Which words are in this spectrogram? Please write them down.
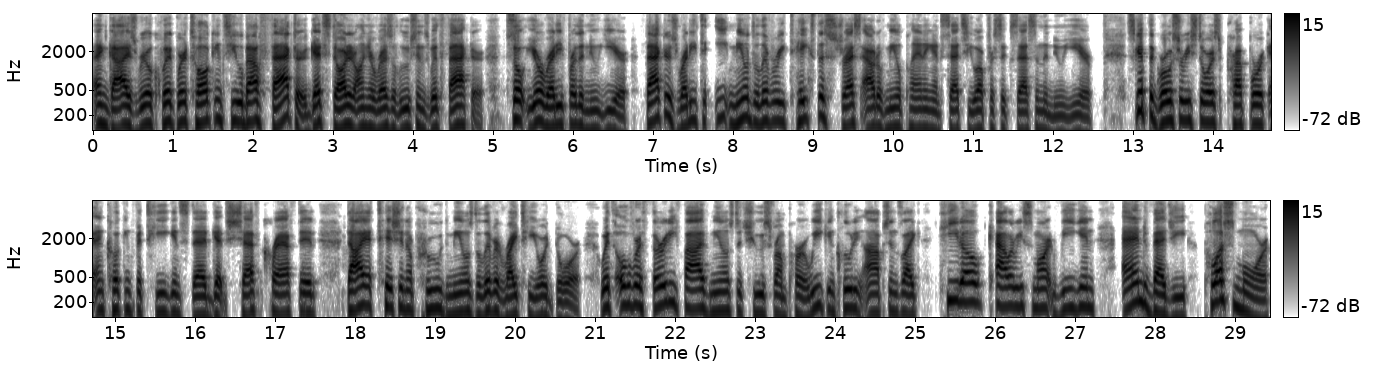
And guys, real quick, we're talking to you about Factor. Get started on your resolutions with Factor. So you're ready for the new year. Factor's ready to eat meal delivery takes the stress out of meal planning and sets you up for success in the new year. Skip the grocery stores, prep work, and cooking fatigue instead. Get chef crafted, dietitian approved meals delivered right to your door. With over 35 meals to choose from per week, including options like keto, calorie smart, vegan, and veggie, plus more.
